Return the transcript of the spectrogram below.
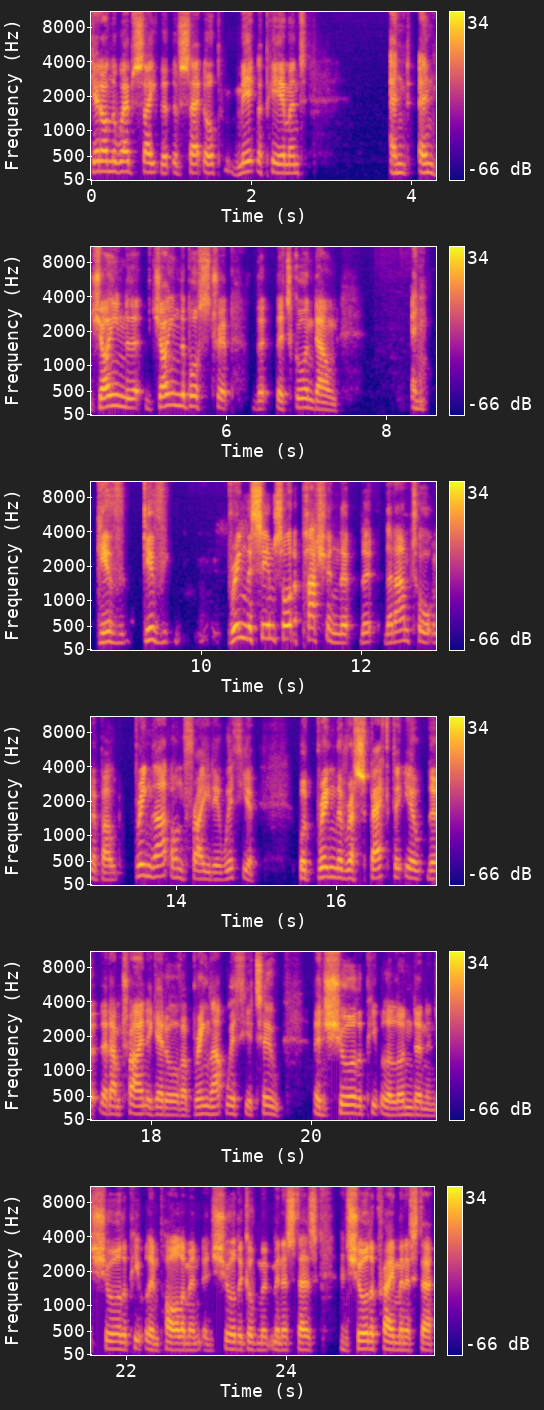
get on the website that they've set up, make the payment and and join the join the bus trip that, that's going down and give give bring the same sort of passion that, that that I'm talking about. Bring that on Friday with you but bring the respect that you that, that I'm trying to get over. Bring that with you too. Ensure the people of London ensure the people in Parliament ensure the government ministers ensure the Prime Minister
